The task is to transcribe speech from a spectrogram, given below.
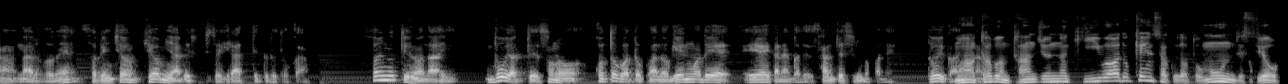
あなるほどね。それに興興味ある人を拾ってくるとか。そういうのっていうのは何どうやってその言葉とかの言語で AI かなんかで算定するのかねどういう感じまあ多分単純なキーワード検索だと思うんですよ。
